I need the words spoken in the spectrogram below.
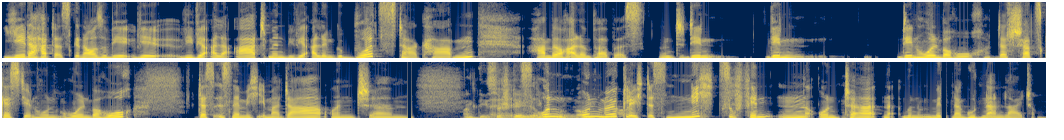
jeder hat das, genauso wie, wie, wie wir alle atmen, wie wir alle einen Geburtstag haben, haben wir auch alle einen Purpose. Und den, den, den holen wir hoch. Das Schatzkästchen holen, holen wir hoch. Das ist nämlich immer da und ähm, An dieser es Stelle. ist un unmöglich, das nicht zu finden unter, mit einer guten Anleitung.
